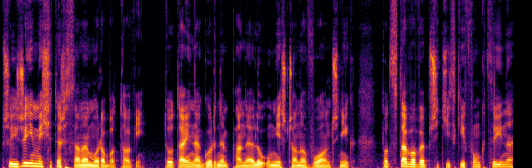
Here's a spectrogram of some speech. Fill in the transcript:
Przyjrzyjmy się też samemu robotowi. Tutaj na górnym panelu umieszczono włącznik, podstawowe przyciski funkcyjne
